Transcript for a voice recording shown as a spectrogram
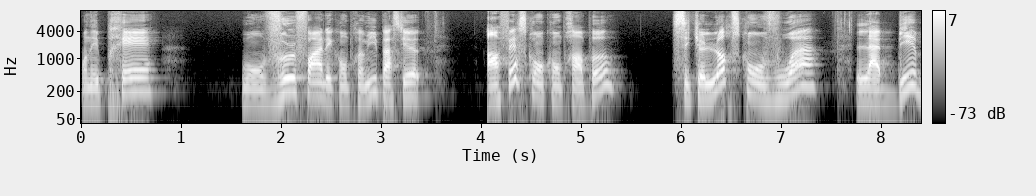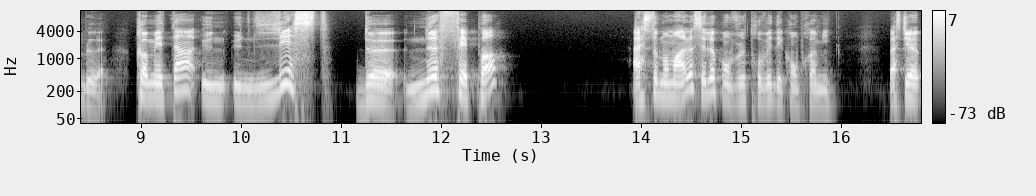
on est prêt ou on veut faire des compromis parce que en fait, ce qu'on ne comprend pas, c'est que lorsqu'on voit la Bible comme étant une, liste de ne fais pas, à ce moment-là, c'est là, qu'on veut trouver des compromis. Parce que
